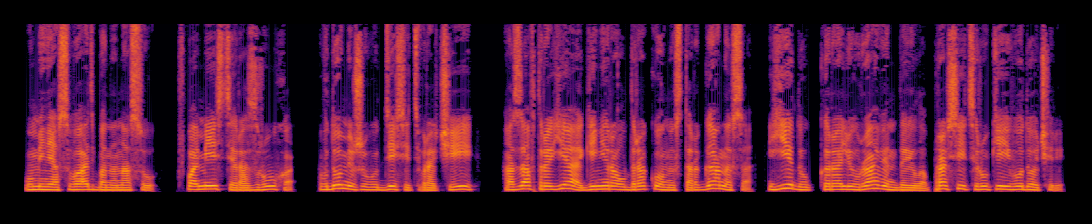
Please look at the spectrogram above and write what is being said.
«У меня свадьба на носу, в поместье разруха, в доме живут десять врачей, а завтра я, генерал-дракон из Тарганоса, еду к королю Равендейла просить руки его дочери.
